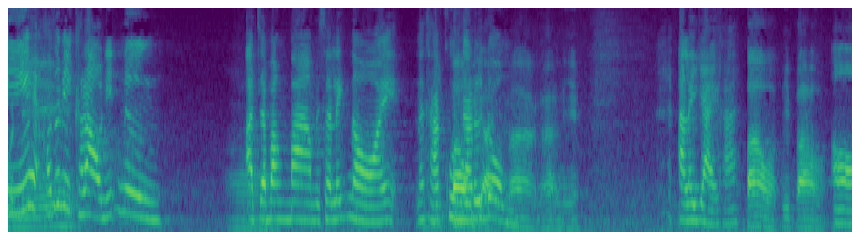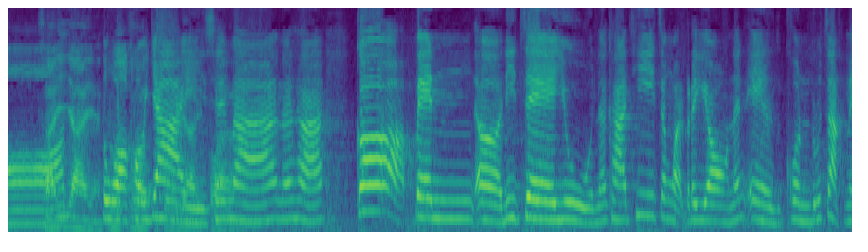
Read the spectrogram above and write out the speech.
นี้อ๋อเขาจะมีเคราวนิดนึง อาจจะบางๆไปสักเล็กน้อยนะคะ คุณนเป้าฤดมใหญ่มากนะอันนี้ อะไรใหญ่คะ เป้าอะพี่เป้า อ๋อไซส์ใหญ่อะตัวเขาใหญ่ตัวใหญ่กว่า ใช่ไหมนะคะ ก็เป็นดีเจอยู่นะคะ ที่จังหวัดระยองนั่นเอง คนรู้จักใน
